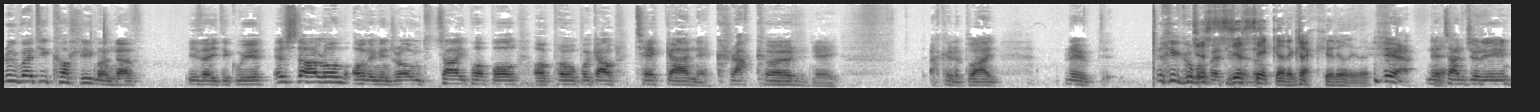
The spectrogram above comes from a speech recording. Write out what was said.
rwyf wedi colli mynydd I ddeud y gwir, ers dalwm, oedd yn mynd rownd tai pobl, o pob yn gael tega neu cracker neu... ac yn y blaen. Rhyw... Ych Chi'n gwybod beth Just, yw'n just meddwl? tega neu cracker, really, dde. Ie, yeah, neu Ie. tangerine,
